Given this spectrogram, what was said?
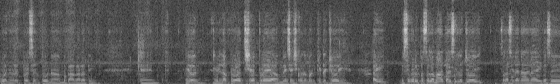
100% po na makakarating. And yun, yun lang po at syempre ang message ko naman kina Joy ay gusto ko rin pasalamatan sila Joy saka sila nanay kasi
